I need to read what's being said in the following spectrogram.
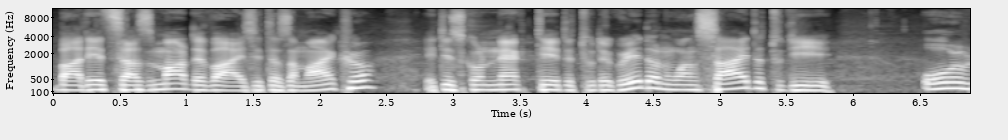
but it's a smart device. It has a micro, it is connected to the grid on one side, to the all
